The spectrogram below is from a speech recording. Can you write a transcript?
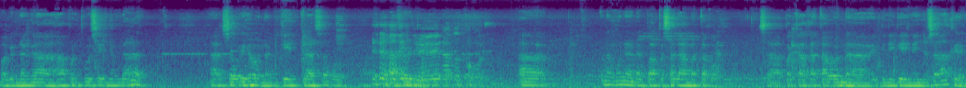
Magandang ah, hapon po sa inyong lahat. Ah, sorry ho, nag-gate class ako. Ah, Unang-una, nagpapasalamat ako sa pagkakataon na ibinigay ninyo sa akin.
